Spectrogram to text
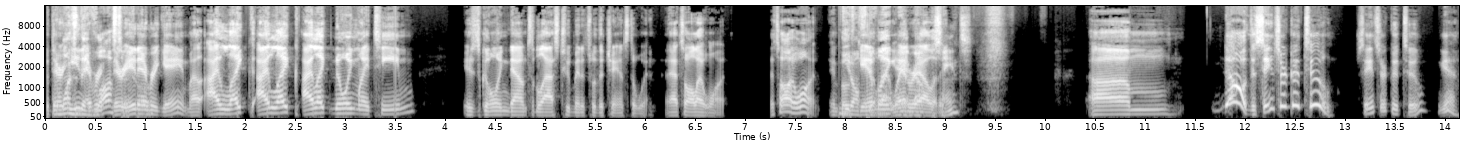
But they're ones in every they're in every game. I, I like I like I like knowing my team is going down to the last two minutes with a chance to win. That's all I want. That's all I want in both don't feel that gambling and reality. Saints. Um, no, the Saints are good too. Saints are good too. Yeah,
